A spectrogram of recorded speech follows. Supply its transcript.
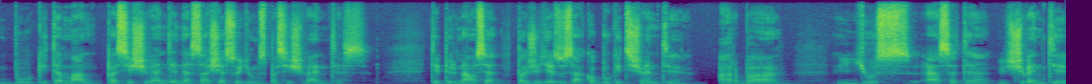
būkite man pasišventę, nes aš esu jums pasišventęs. Tai pirmiausia, pažiūrėjau, Jėzus sako, būkite šventi, arba jūs esate šventi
